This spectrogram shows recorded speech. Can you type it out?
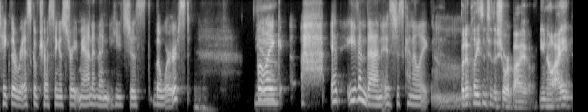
take the risk of trusting a straight man and then he's just the worst. But like it, even then it's just kind of like oh. but it plays into the short bio. You know, I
